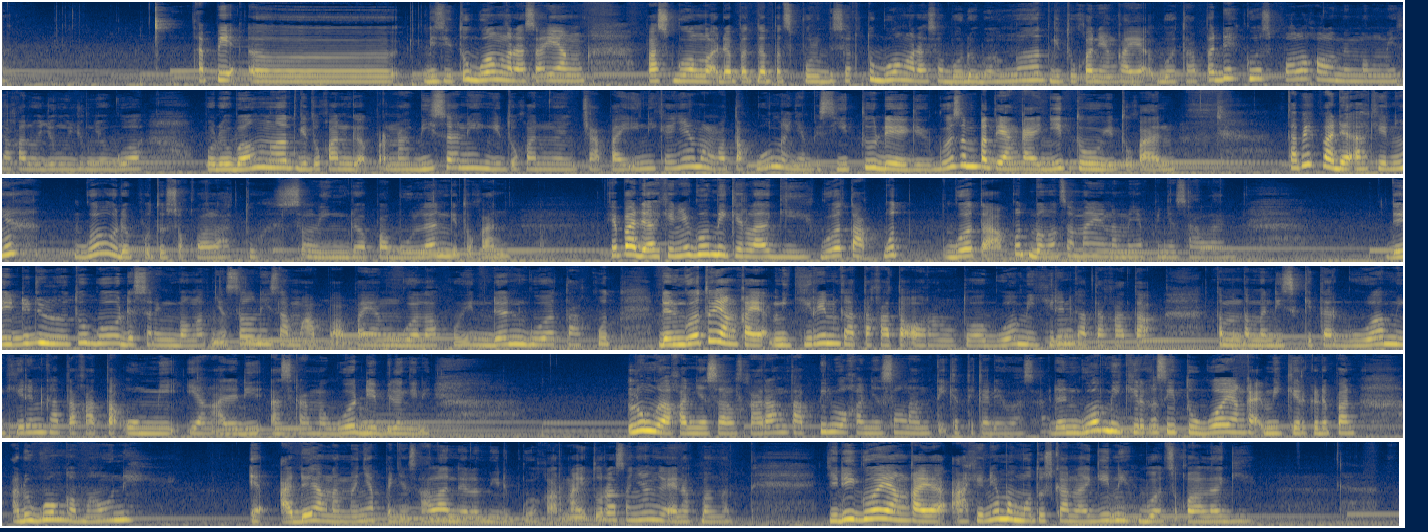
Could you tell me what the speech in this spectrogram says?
tapi uh, di situ gue ngerasa yang pas gue nggak dapat dapat 10 besar tuh gue ngerasa bodoh banget gitu kan yang kayak buat apa deh gue sekolah kalau memang misalkan ujung-ujungnya gue bodoh banget gitu kan nggak pernah bisa nih gitu kan ngecapai ini. Kayaknya emang otak gue nggak nyampe situ deh gitu. Gue sempet yang kayak gitu gitu kan. Tapi pada akhirnya gue udah putus sekolah tuh seling berapa bulan gitu kan. Ya pada akhirnya gue mikir lagi gue takut gue takut banget sama yang namanya penyesalan. Jadi dulu tuh gue udah sering banget nyesel nih sama apa-apa yang gue lakuin dan gue takut. Dan gue tuh yang kayak mikirin kata-kata orang tua gue mikirin kata-kata teman-teman di sekitar gue mikirin kata-kata umi yang ada di asrama gue dia bilang gini lu nggak akan nyesel sekarang tapi lu akan nyesel nanti ketika dewasa. Dan gue mikir ke situ gue yang kayak mikir ke depan aduh gue nggak mau nih. Ya ada yang namanya penyesalan dalam hidup gue karena itu rasanya nggak enak banget. Jadi gue yang kayak akhirnya memutuskan lagi nih buat sekolah lagi.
